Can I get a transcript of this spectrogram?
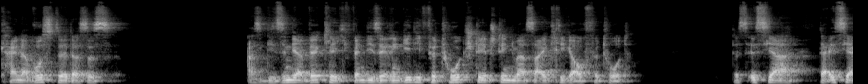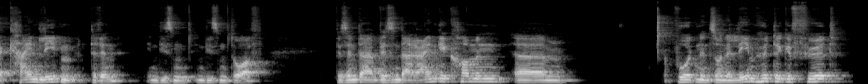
Keiner wusste, dass es, also die sind ja wirklich, wenn die Serengeti für tot steht, stehen die Maasai-Krieger auch für tot. Das ist ja, da ist ja kein Leben drin in diesem, in diesem Dorf. Wir sind da, wir sind da reingekommen, ähm, wurden in so eine Lehmhütte geführt,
